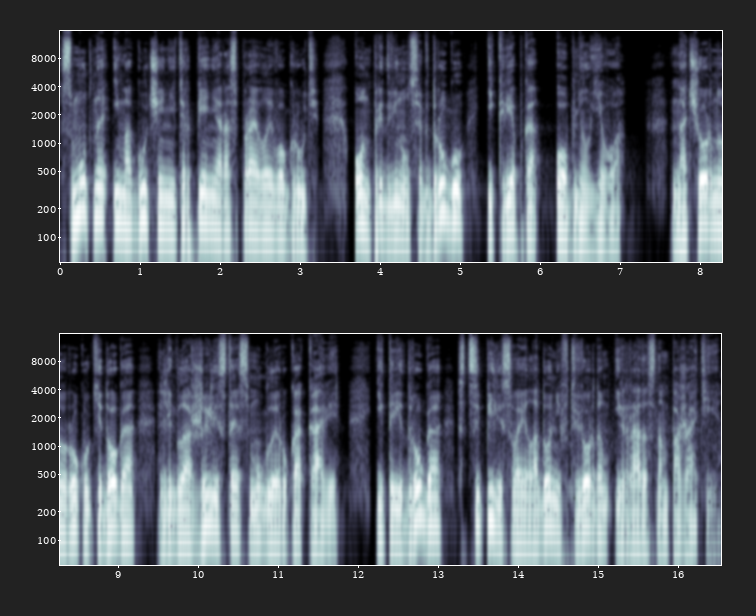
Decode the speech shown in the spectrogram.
Смутное и могучее нетерпение расправило его грудь. Он придвинулся к другу и крепко обнял его. На черную руку Кидога легла жилистая смуглая рука Кави, и три друга сцепили свои ладони в твердом и радостном пожатии.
